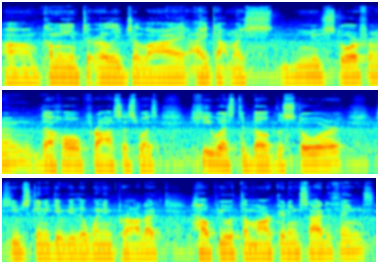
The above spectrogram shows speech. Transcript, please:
Um, coming into early July, I got my new store from him. The whole process was he was to build the store, he was going to give you the winning product, help you with the marketing side of things,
